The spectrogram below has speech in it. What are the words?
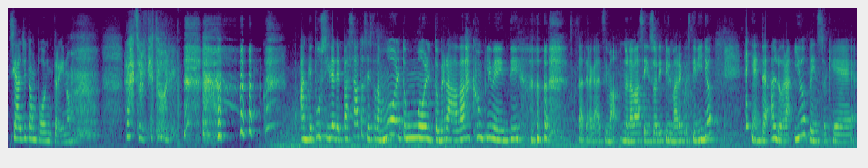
si agita un po' in treno. Ragazzi ho il fiatone anche tu Silvia del passato sei stata molto molto brava. Complimenti. Scusate ragazzi ma non aveva senso rifilmare questi video. E niente allora io penso che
